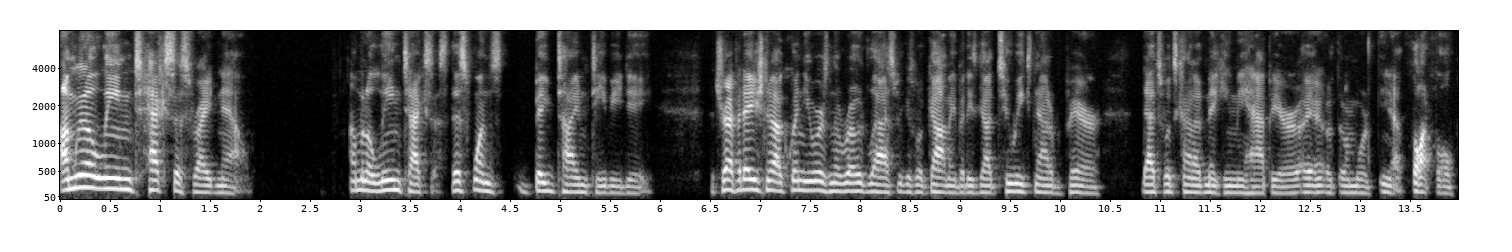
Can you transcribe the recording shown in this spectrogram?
I'm going to lean Texas right now. I'm going to lean Texas. This one's big time TBD. The trepidation about Quinn Ewers in the road last week is what got me, but he's got two weeks now to prepare. That's what's kind of making me happier uh, or more, you know, thoughtful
